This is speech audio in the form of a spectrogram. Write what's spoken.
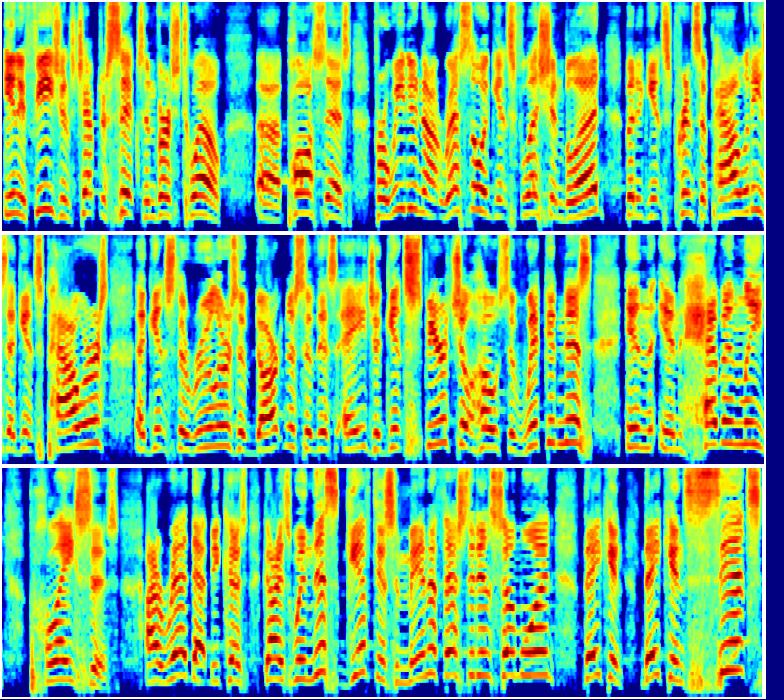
in Ephesians chapter 6 and verse 12, uh, Paul says, For we do not wrestle against flesh and blood, but against principalities, against powers, against the rulers of darkness of this age, against spiritual hosts of wickedness in, in heavenly places. I read that because, guys, when this gift is manifested in someone, they can, they can sense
